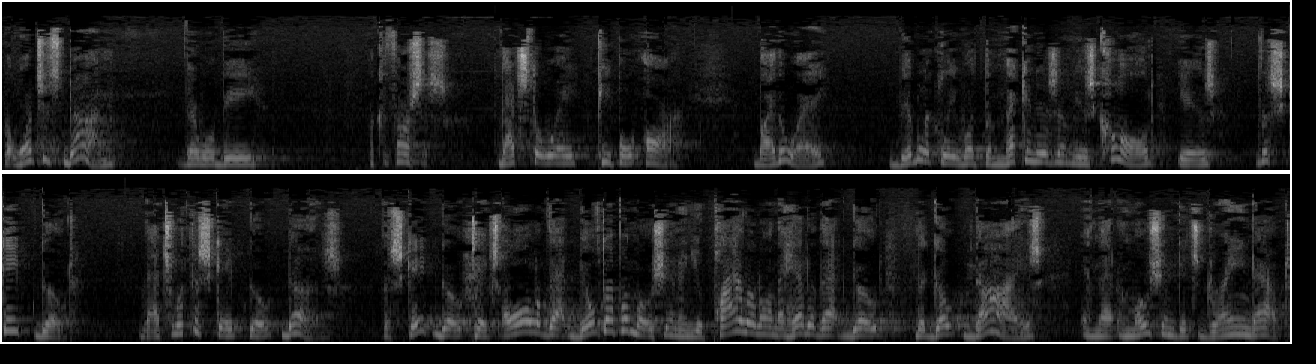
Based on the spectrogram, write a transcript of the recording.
But once it's done, there will be a catharsis. That's the way people are. By the way, biblically, what the mechanism is called is the scapegoat. That's what the scapegoat does. The scapegoat takes all of that built up emotion and you pile it on the head of that goat. The goat dies and that emotion gets drained out.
